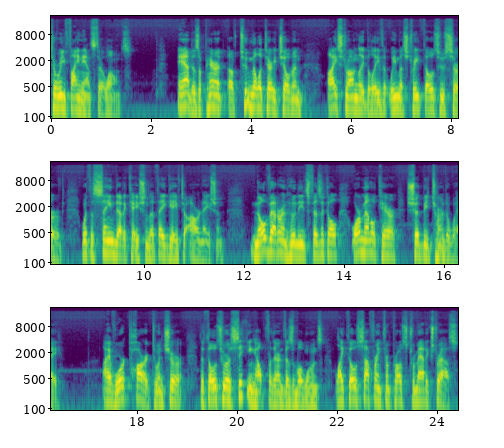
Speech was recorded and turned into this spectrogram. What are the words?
to refinance their loans. And as a parent of two military children, I strongly believe that we must treat those who served with the same dedication that they gave to our nation. No veteran who needs physical or mental care should be turned away. I have worked hard to ensure that those who are seeking help for their invisible wounds, like those suffering from post traumatic stress,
